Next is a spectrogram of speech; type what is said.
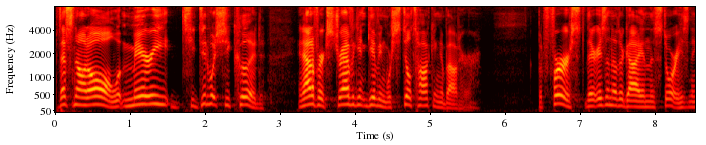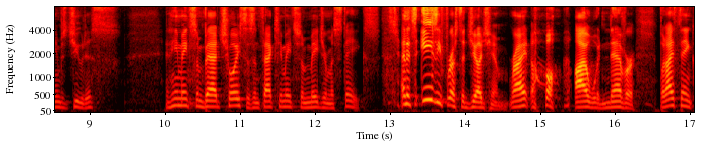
But that's not all. What Mary, she did what she could. And out of her extravagant giving, we're still talking about her. But first, there is another guy in this story. His name's Judas. And he made some bad choices. In fact, he made some major mistakes. And it's easy for us to judge him, right? Oh, I would never. But I think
